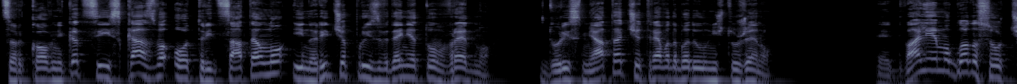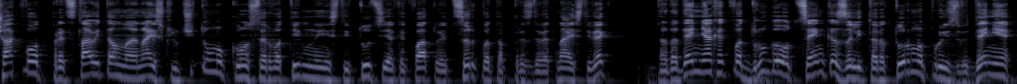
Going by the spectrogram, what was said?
Църковникът се изказва отрицателно и нарича произведението вредно. Дори смята, че трябва да бъде унищожено. Едва ли е могло да се очаква от представител на една изключително консервативна институция, каквато е църквата през 19 век, да даде някаква друга оценка за литературно произведение,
